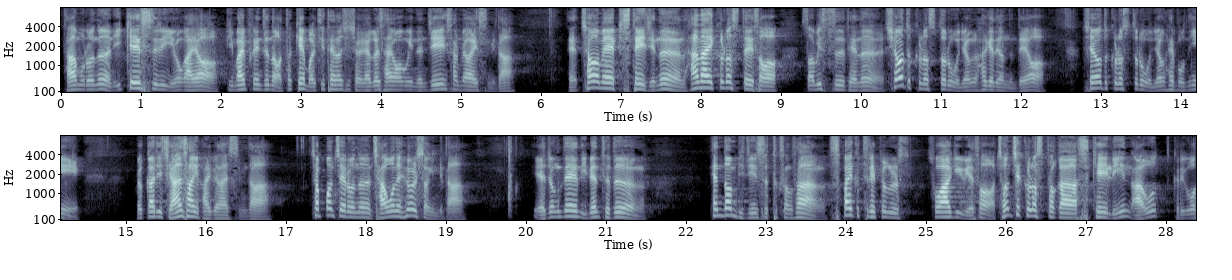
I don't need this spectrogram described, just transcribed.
다음으로는 EKS를 이용하여 bemyfriends는 어떻게 multi-tenancy 전략을 사용하고 있는지 설명하겠습니다. 네, 처음에 b.stage는 하나의 cluster에서 서비스되는 shared cluster로 운영을 하게 되었는데요. shared cluster로 운영해 보니 몇 가지 제한사항이 발견하였습니다. 첫 번째로는 자원의 효율성입니다. 예정된 이벤트 등 팬덤 비즈니스 특성상 spike traffic을 소화하기 위해서 전체 cluster가 scale in, out, 그리고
